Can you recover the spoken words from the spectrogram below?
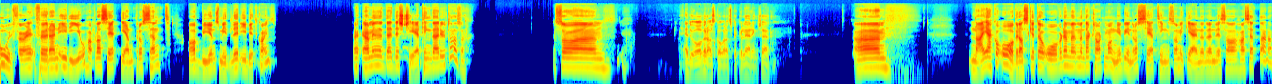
Ordføreren i Rio har plassert 1% av byens midler i bitcoin. Ja, men det, det skjer ting der ute, altså. Så um, Er du overraska over at spekulering skjer? Um, nei, jeg er ikke overrasket over det, men, men, det er klart mange begynner å se ting som ikke jeg nødvendigvis har, har sett der, da.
